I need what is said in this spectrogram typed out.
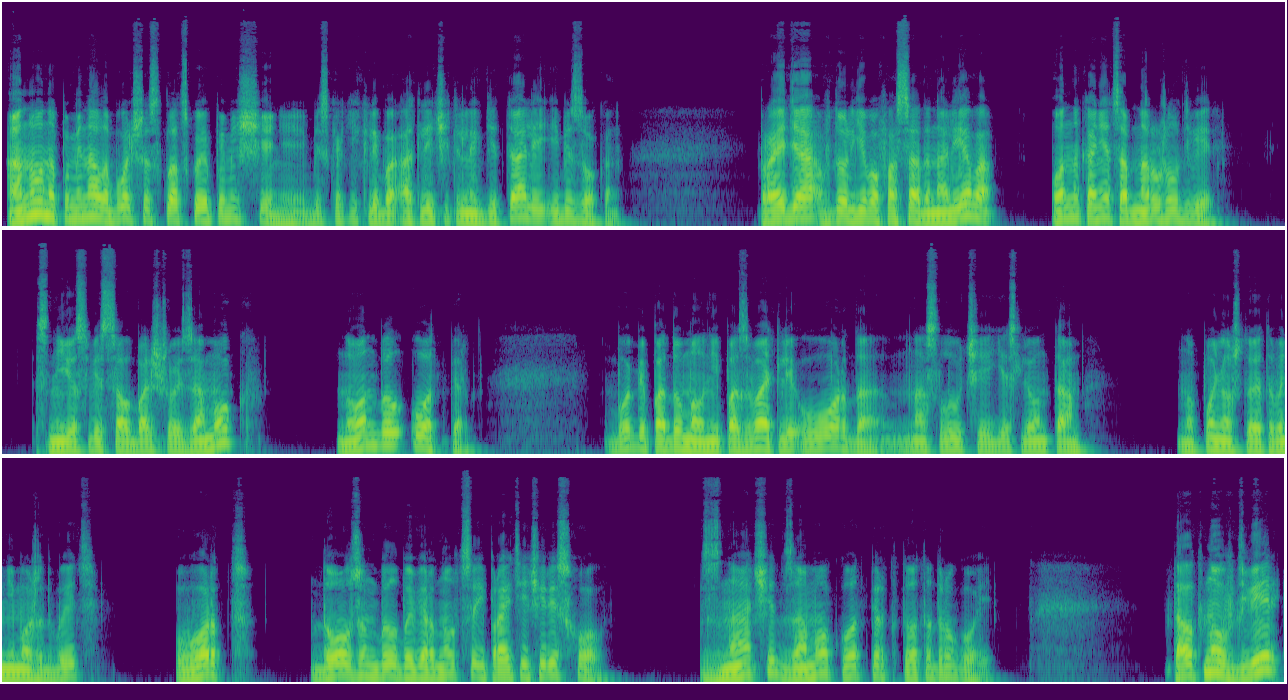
Оно напоминало больше складское помещение, без каких-либо отличительных деталей и без окон. Пройдя вдоль его фасада налево, он, наконец, обнаружил дверь. С нее свисал большой замок, но он был отперт. Бобби подумал, не позвать ли Уорда на случай, если он там, но понял, что этого не может быть. Уорд должен был бы вернуться и пройти через холл. Значит, замок отпер кто-то другой. Толкнув дверь,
